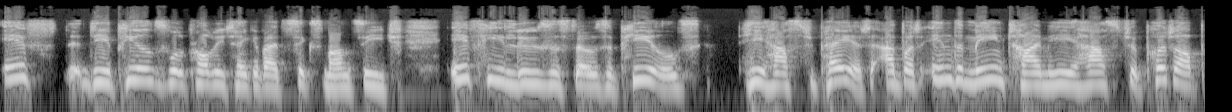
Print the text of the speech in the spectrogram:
if the appeals will probably take about six months each, if he loses those appeals, he has to pay it. Uh, but in the meantime, he has to put up,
